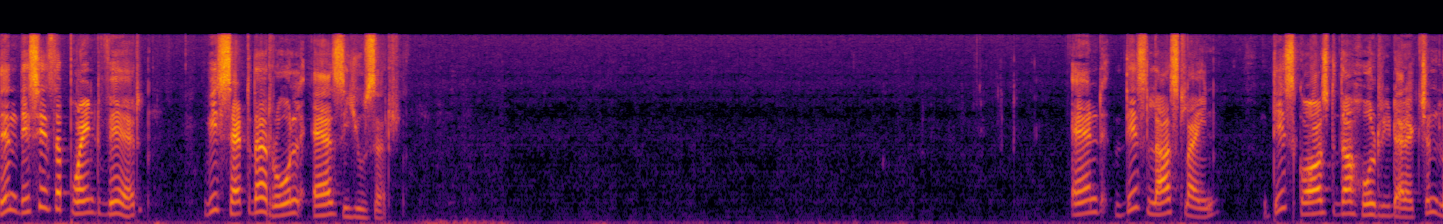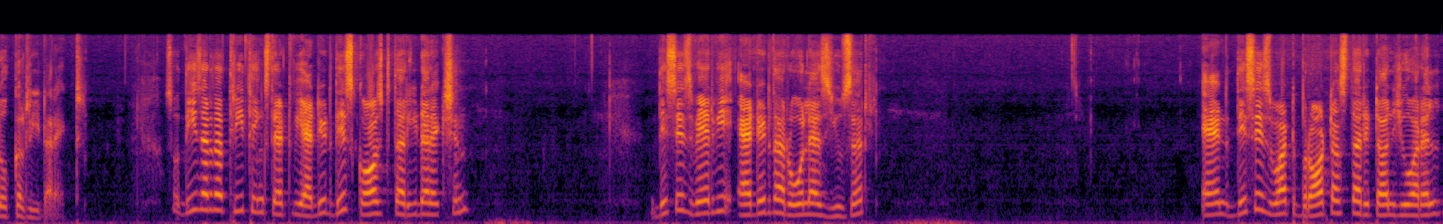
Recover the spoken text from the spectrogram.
then this is the point where we set the role as user. And this last line, this caused the whole redirection local redirect. So these are the three things that we added. This caused the redirection. This is where we added the role as user. And this is what brought us the return URL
